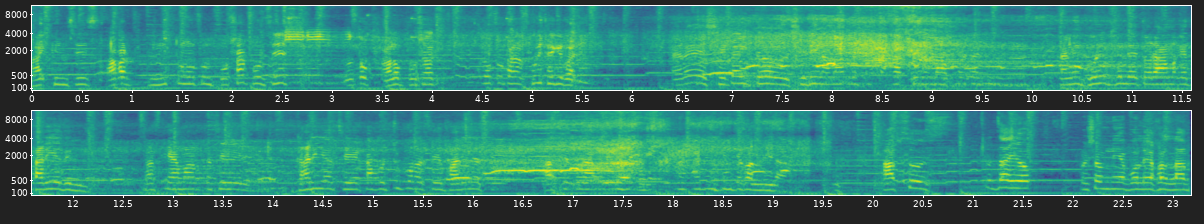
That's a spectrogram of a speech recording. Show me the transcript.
বাইক কিনছিস, আবার নতুন নতুন পোশাক পরছিস, যত ভালো পোশাক তত টাকা কই থাকি পারি আরে সেটাই তো, সেদিন আমার আমি গরিব বলে তোরা আমাকে তাড়িয়ে দিলি। আজকে আমার কাছে গাড়ি আছে, কাপড় চুপড় আছে, বাড়ি আছে, আজকে তোরা চিনতে পারলি না। আফসোস। যাই হোক ওইসব নিয়ে বলে এখন লাভ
